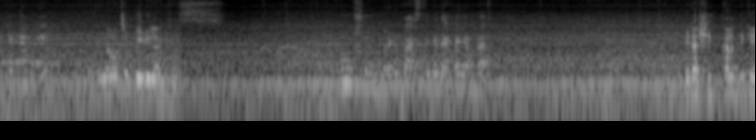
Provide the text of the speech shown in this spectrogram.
এটার নাম কি এটার নাম হচ্ছে পেডিল্যান্থাস খুব সুন্দর একটু কাছ থেকে দেখাই আমরা। এটা শীতকালের দিকে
